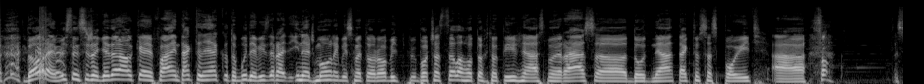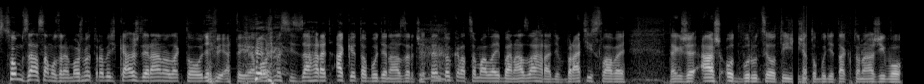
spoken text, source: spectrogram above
Dobre, myslím si, že generálka je fajn, takto nejako to bude vyzerať, ináč mohli by sme to robiť počas celého tohto týždňa aspoň raz uh, do dňa, takto sa spojiť a... Som, som za, samozrejme, môžeme to robiť každé ráno takto o 9 a môžeme si zahrať, aké to bude na zrče. Tentokrát som ale iba na zahrať v Bratislave, takže až od budúceho týždňa to bude takto naživo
